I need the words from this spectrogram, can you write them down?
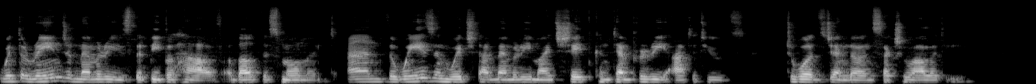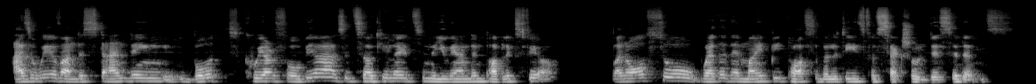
with the range of memories that people have about this moment and the ways in which that memory might shape contemporary attitudes towards gender and sexuality as a way of understanding both queer phobia as it circulates in the Ugandan public sphere but also whether there might be possibilities for sexual dissidence.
